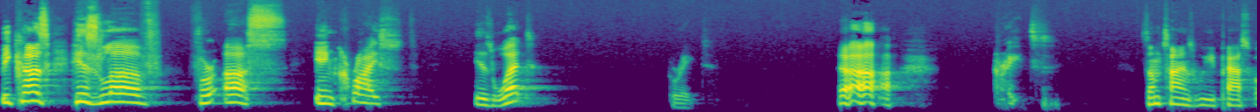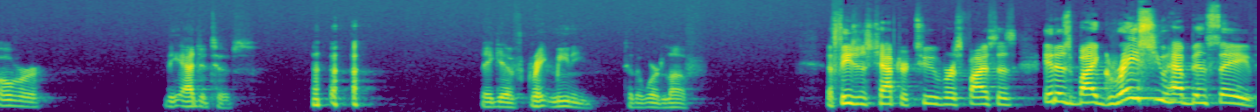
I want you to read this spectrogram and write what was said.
Because His love for us in Christ is what? Great. Great. Sometimes we pass over the adjectives. they give great meaning to the word love. Ephesians chapter 2, verse 5 says, It is by grace you have been saved.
